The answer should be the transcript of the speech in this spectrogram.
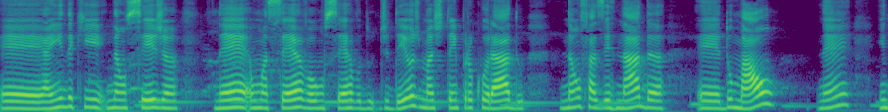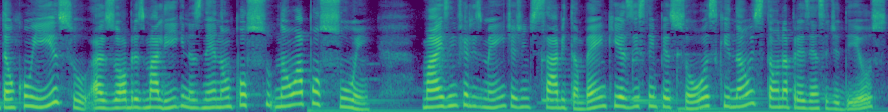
é, ainda que não seja né, uma serva ou um servo de Deus, mas tem procurado não fazer nada é, do mal, né? Então, com isso, as obras malignas né, não, possu não a possuem. Mas infelizmente a gente sabe também que existem pessoas que não estão na presença de Deus,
